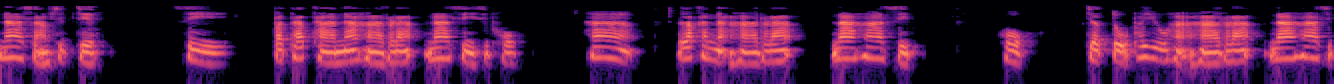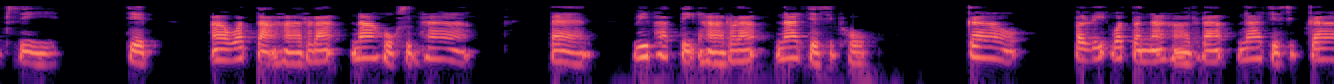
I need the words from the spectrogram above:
หน้าสามสิบเจ็ดสี่ปทัฏฐานาหาระหน้าสี่สิบหกห้า ลัคณะหาระ หน้าห้าสิบหกจตุพยุหาหาระ หน้าห้าสิบสี่เจ็ดอาวัตตหาระ หน้าหกสิบห้าแปดวิพัติหาระ หน้าเจ็ดสิบหกเก้าปริวัตนหาระ หน้าเจ็ดสิบเก้า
